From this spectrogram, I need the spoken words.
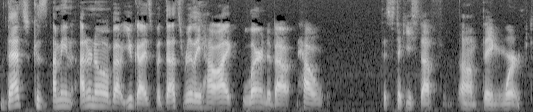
that's because, I mean, I don't know about you guys, but that's really how I learned about how the sticky stuff um, thing worked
